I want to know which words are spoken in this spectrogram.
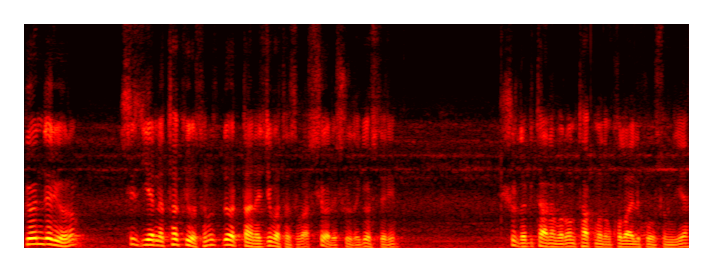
Gönderiyorum. Siz yerine takıyorsunuz. 4 tane civatası var. Şöyle şurada göstereyim. Şurada bir tane var. Onu takmadım kolaylık olsun diye.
